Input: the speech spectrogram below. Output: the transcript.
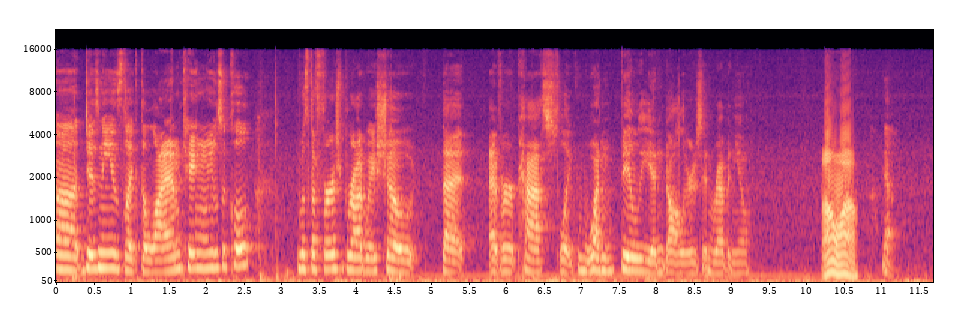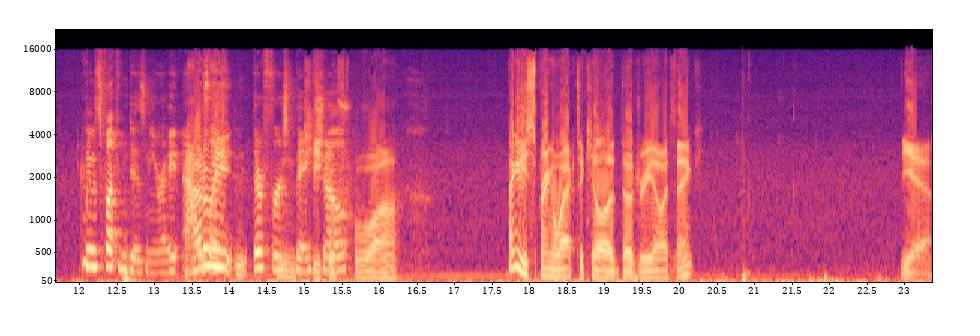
uh, Disney's like the Lion King musical was the first Broadway show that ever passed like one billion dollars in revenue. Oh wow. Yeah. I mean, it's fucking Disney, right? And How was, do like, we- Their first Mm, big show. I can use Spring Awack to kill a Dodrio, I think. Yeah,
